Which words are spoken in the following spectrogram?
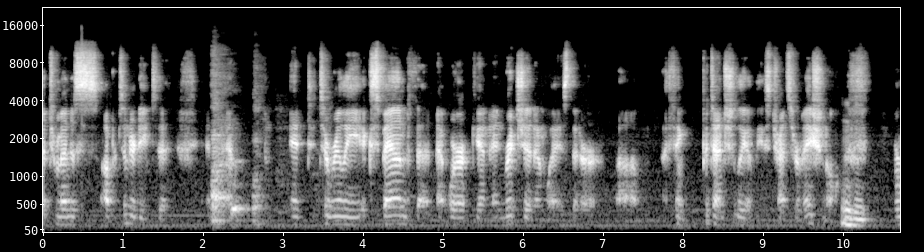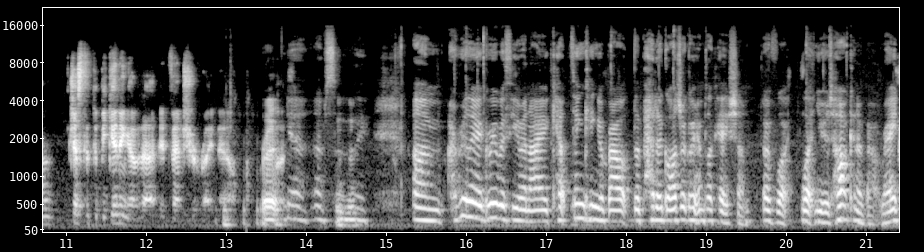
a tremendous opportunity to and, and, and to really expand that network and enrich it in ways that are um, I think, potentially at least transformational. Mhm. We're just at the beginning of that adventure right now. Right. Yeah, absolutely. Um, I really agree with you, and I kept thinking about the pedagogical implication of what, what you're talking about, right?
